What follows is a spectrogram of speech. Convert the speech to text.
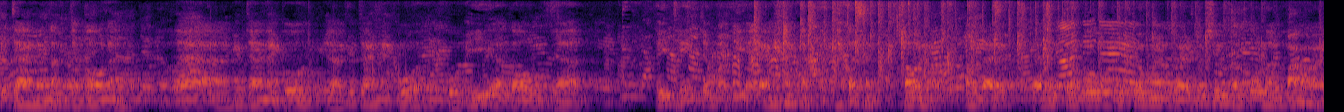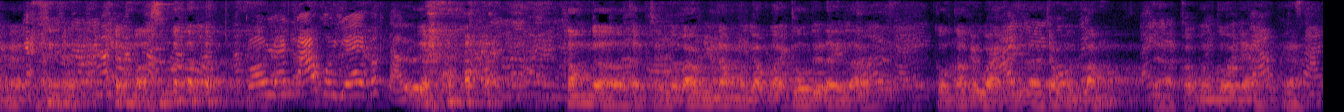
cái chai này tặng cho cô nè. Dạ cái chai này của dạ cái chai này của của ý à, cô. Dạ. Ý thiệt cho mọi ý em. Thôi thôi để để để cho cô để cho em về chút xíu nữa cô lên máu rồi nè. Em mệt Cô lên máu cô dê bất tử. không ngờ thật sự là bao nhiêu năm mà gặp lại cô tới đây là cô có cái quà này là cháu mừng lắm. Dạ cảm ơn cô nha. dạ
